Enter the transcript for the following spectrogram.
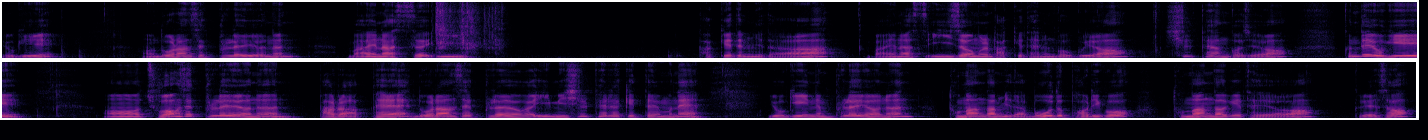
여기 어, 노란색 플레이어는 마이너스 2 받게 됩니다. 마이너스 2점을 받게 되는 거고요. 실패한 거죠. 근데 여기 어, 주황색 플레이어는 바로 앞에 노란색 플레이어가 이미 실패를 했기 때문에 여기 있는 플레이어는 도망갑니다. 모두 버리고 도망가게 돼요. 그래서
